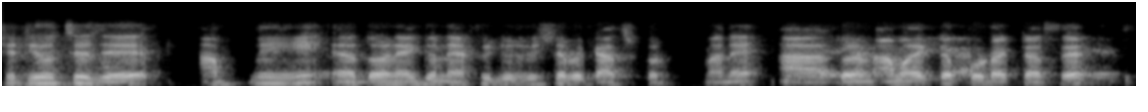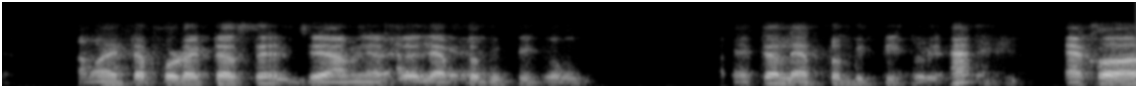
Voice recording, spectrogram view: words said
সেটি হচ্ছে যে আপনি ধরেন একজন অ্যাফিলিয়েট হিসাবে কাজ করেন। মানে ধরেন আমার একটা প্রোডাক্ট আছে। আমার একটা প্রোডাক্ট আছে যে আমি আসলে ল্যাপটপ বিক্রি করি। আমি একটা ল্যাপটপ বিক্রি করি, হ্যাঁ? এখন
